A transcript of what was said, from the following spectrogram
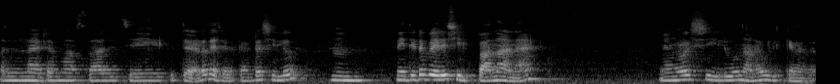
നന്നായിട്ട് മസാജ് ചെയ്തിട്ടാണ് തേച്ചെടുക്കാം കേട്ടോ ശിലു. അനീത്തിയുടെ പേര് ശില്പ എന്നാണ്. ഞങ്ങൾ ഷിലു എന്നാണ് വിളിക്കുന്നത്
